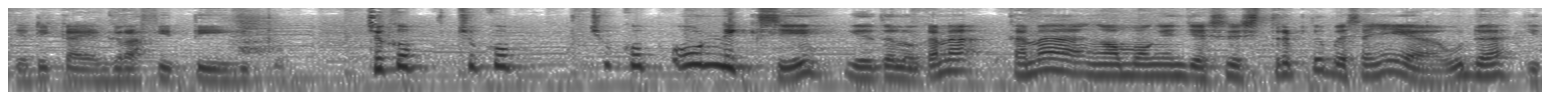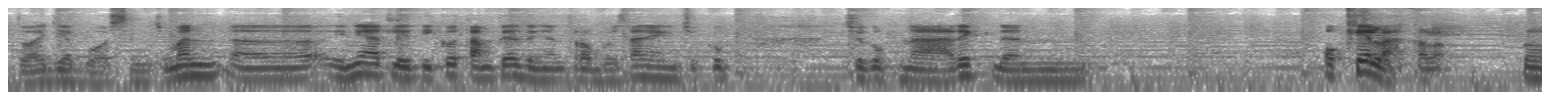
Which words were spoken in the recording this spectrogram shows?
Jadi kayak graffiti gitu. Cukup cukup cukup unik sih gitu loh. Karena karena ngomongin jersey strip tuh biasanya ya udah gitu aja bosen. Cuman eh, ini Atletico tampil dengan terobosan yang cukup cukup menarik dan oke lah kalau lo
